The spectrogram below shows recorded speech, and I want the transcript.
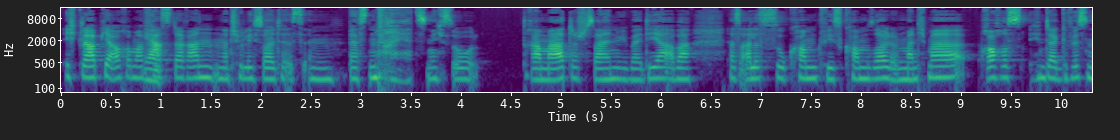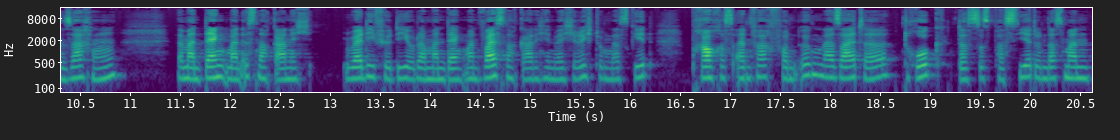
Ich glaube ja auch immer ja. fest daran, natürlich sollte es im besten Fall jetzt nicht so dramatisch sein wie bei dir, aber dass alles so kommt, wie es kommen soll. Und manchmal braucht es hinter gewissen Sachen, wenn man denkt, man ist noch gar nicht ready für die oder man denkt, man weiß noch gar nicht, in welche Richtung das geht, braucht es einfach von irgendeiner Seite Druck, dass das passiert und dass man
